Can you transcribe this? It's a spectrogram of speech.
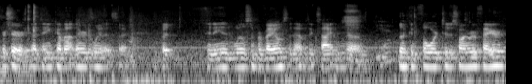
for sure. That team come out there to win it, so. But in the end, Williston prevailed, so that was exciting. Um, Yeah. looking forward to the Swan River Fair.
